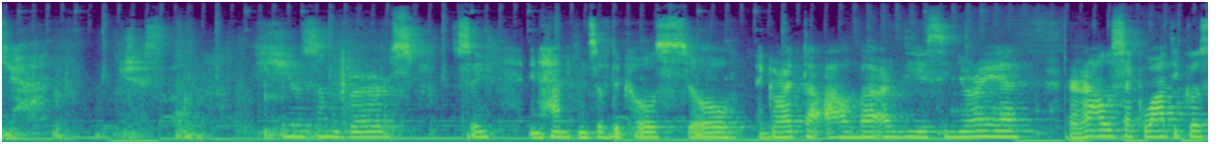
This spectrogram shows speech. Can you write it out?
Yeah. Just here some birds. See inhabitants of the coast. So Egretta alba Ardea cinerea Rallus aquaticus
